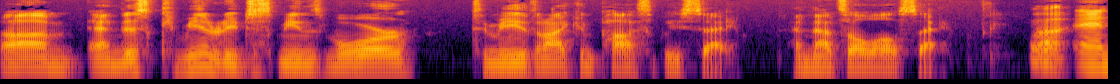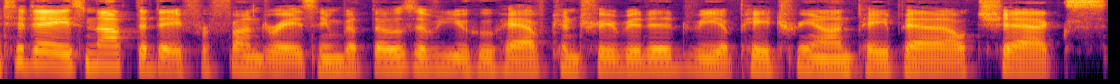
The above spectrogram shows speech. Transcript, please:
Um, and this community just means more to me than I can possibly say. And that's all I'll say. Well, and today is not the day for fundraising, but those of you who have contributed via Patreon, PayPal, checks,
